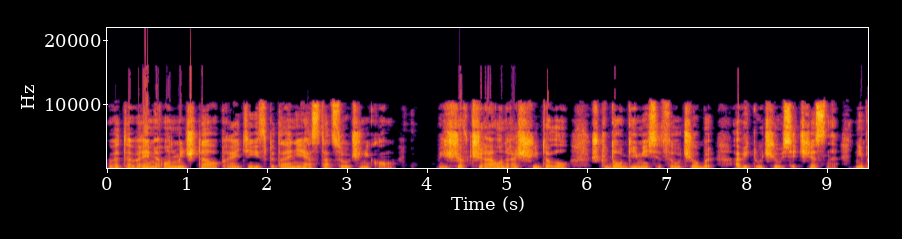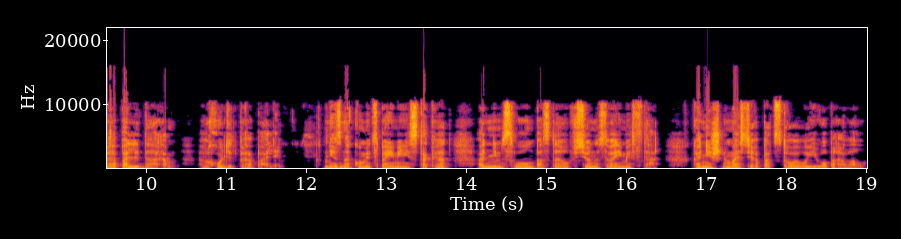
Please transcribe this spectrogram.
в это время он мечтал пройти испытание и остаться учеником. Еще вчера он рассчитывал, что долгие месяцы учебы, а ведь учился честно, не пропали даром. Выходит, пропали. Незнакомец по имени Стократ одним словом поставил все на свои места. Конечно, мастер подстроил его провал.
